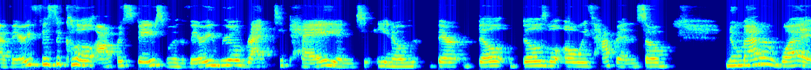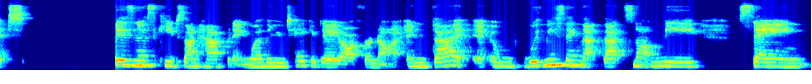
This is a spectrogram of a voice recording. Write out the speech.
a, very physical office space with very real rent to pay, and you know, their bill bills will always happen. So, no matter what, business keeps on happening, whether you take a day off or not. And that, and with me saying that, that's not me saying,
